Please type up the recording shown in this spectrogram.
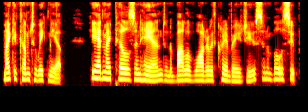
Mike had come to wake me up. He had my pills in hand and a bottle of water with cranberry juice and a bowl of soup.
